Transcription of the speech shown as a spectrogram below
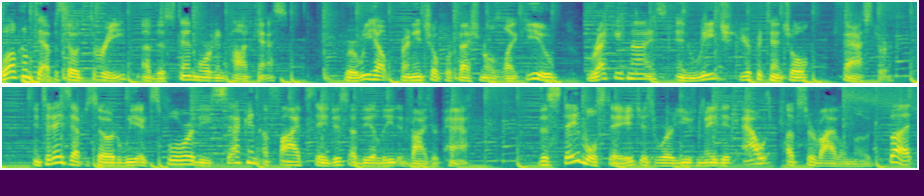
Welcome to episode three of the Sten Morgan podcast, where we help financial professionals like you recognize and reach your potential faster. In today's episode, we explore the second of five stages of the Elite Advisor path. The stable stage is where you've made it out of survival mode, but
